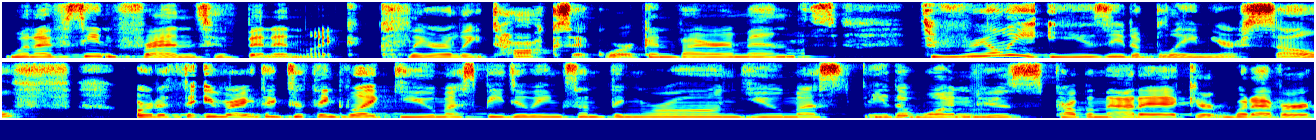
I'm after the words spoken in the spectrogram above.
when I've seen friends who've been in like clearly toxic work environments. Mm-hmm it's really easy to blame yourself or to think, right? To think like you must be doing something wrong. You must be the one who's problematic or whatever.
